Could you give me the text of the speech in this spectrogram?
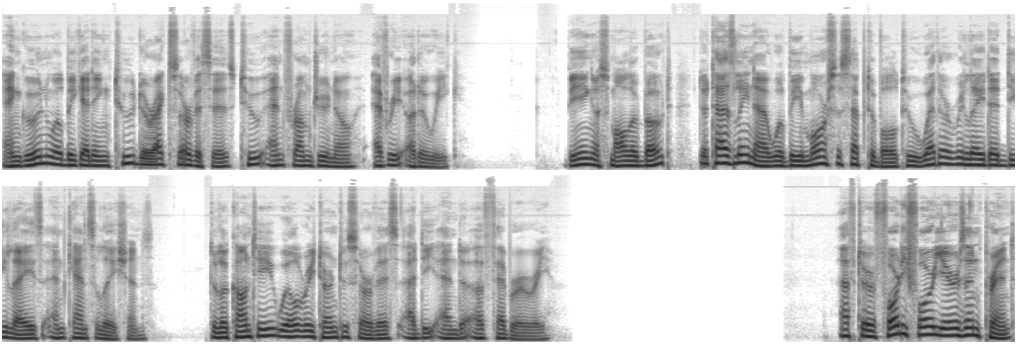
Angoon will be getting two direct services to and from Juneau every other week. Being a smaller boat, the Tazlina will be more susceptible to weather related delays and cancellations. The Leconte will return to service at the end of February. After 44 years in print,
